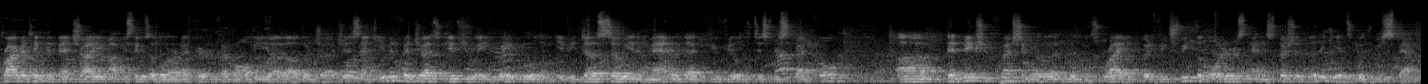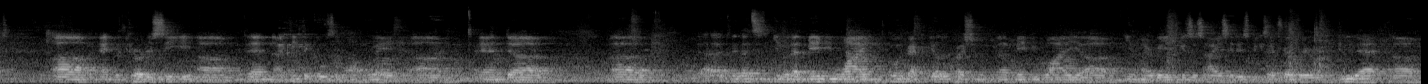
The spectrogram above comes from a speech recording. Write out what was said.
prior to taking the bench, I obviously was a lawyer and I appeared in front of all the uh, other judges. And even if a judge gives you a great ruling, if he does so in a manner that you feel is disrespectful, um, that makes you question whether that ruling is right. But if you treat the lawyers and especially litigants with respect um, and with courtesy, um, then I think that goes a long way. Um, and uh, uh, Think that's, you know, that may be why, going back to the other question, uh, maybe why, uh, you know, my rating is as high as it is, because I try very hard to do that. Um,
